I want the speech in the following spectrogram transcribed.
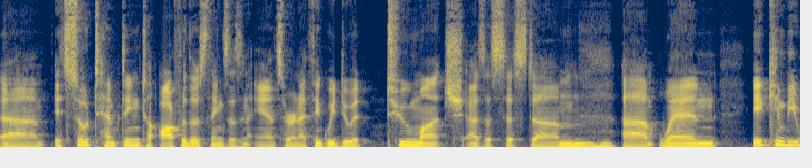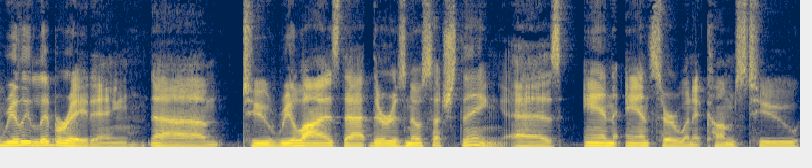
Um, it's so tempting to offer those things as an answer, and I think we do it too much as a system um, when it can be really liberating um, to realize that there is no such thing as an answer when it comes to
